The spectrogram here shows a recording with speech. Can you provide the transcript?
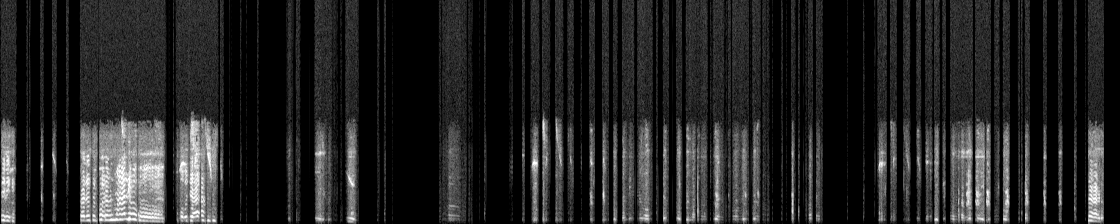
Sí. Pero se fueron malos o, o ya Claro.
